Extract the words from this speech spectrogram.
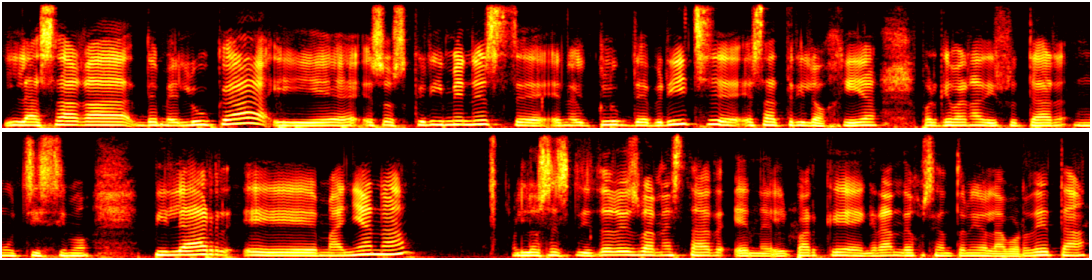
la saga de Meluca y eh, esos crímenes en el Club de Bridge, esa trilogía, porque van a disfrutar muchísimo. Pilar, mañana los escritores van a estar en el Parque Grande José Antonio Labordeta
